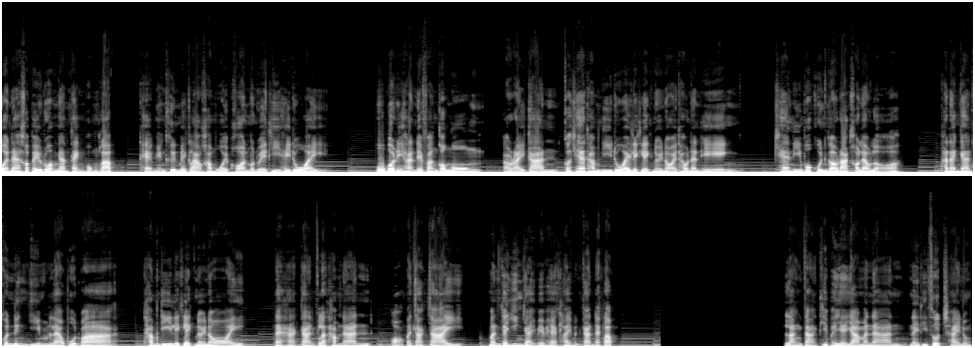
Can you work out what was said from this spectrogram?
หัวหน้าเข้าไปร่วมงานแต่งผมครับ แถมยังขึ้นไปกล่าวคำอวยพรบนเวทีให้ด้วย ผู้บริหารได้ฟังก็งง อะไรกันก็แค่ทำดีด้วยเล็กๆ น้อยๆ เท่านั้นเอง แค่นี้พวกคุณก็รักเขาแล้วเหรอ พนักงานคนหนึ่งยิ้มแล้วพูดว่าทำดีเล็กๆ น้อยๆ แต่หากการกระทำนั้นออกมาจากใจ มันก็ยิ่งใหญ่ไม่แพ้ใครเหมือนกันนะครับ หลังจากที่พยายามมานานในที่สุดชายหนุ่ม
